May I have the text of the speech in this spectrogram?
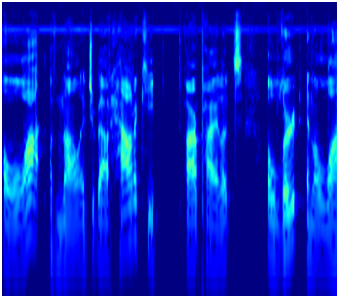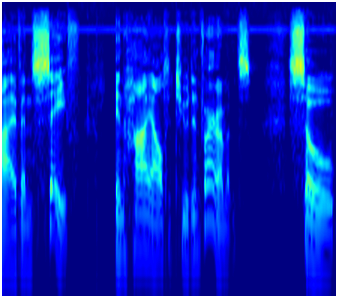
a lot of knowledge about how to keep our pilots alert and alive and safe in high altitude environments. So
